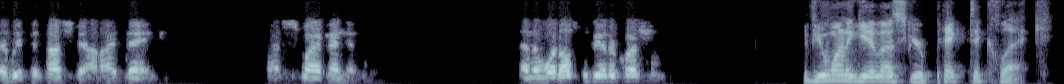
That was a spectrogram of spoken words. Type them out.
at least a touchdown, I think. That's just my opinion. And then what else was the other question? If you want to give us your pick to click.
